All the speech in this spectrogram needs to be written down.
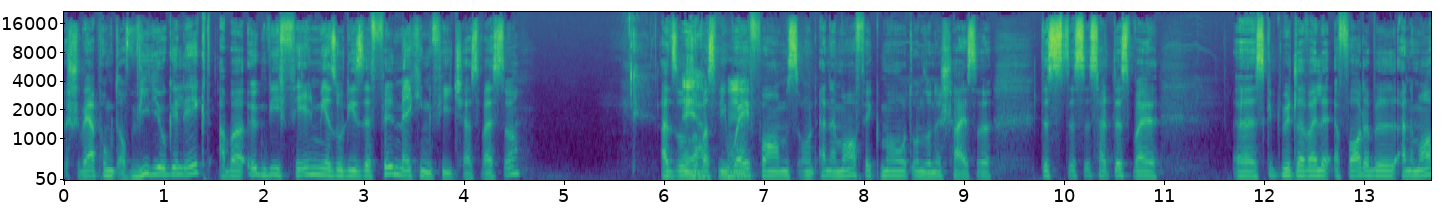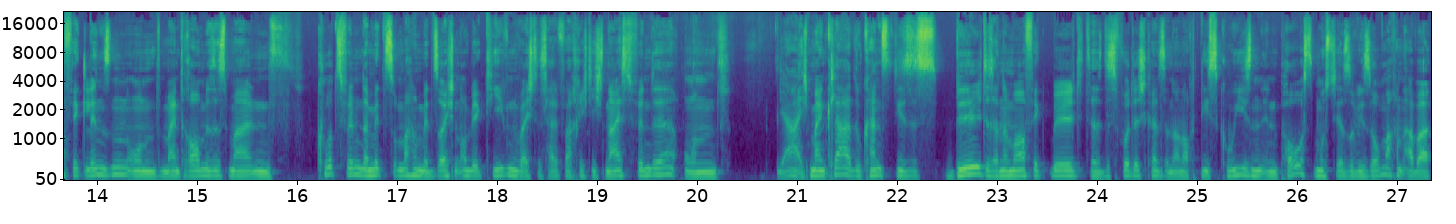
Schwerpunkt auf Video gelegt, aber irgendwie fehlen mir so diese Filmmaking-Features, weißt du? Also Ja, sowas wie ja. Waveforms und Anamorphic Mode und so eine Scheiße. Das, das ist halt das, weil es gibt mittlerweile affordable Anamorphic Linsen und mein Traum ist es mal einen Kurzfilm damit zu machen mit solchen Objektiven, weil ich das halt einfach richtig nice finde und ja, ich meine, klar, du kannst dieses Bild, das Anamorphic-Bild, das, das Footage kannst du dann auch noch de-squeezen in Post, musst du ja sowieso machen, aber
